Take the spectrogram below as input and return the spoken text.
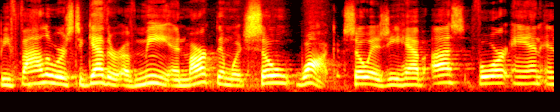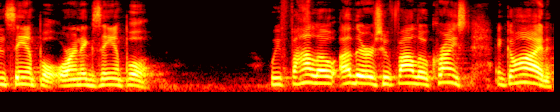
be followers together of me, and mark them which so walk, so as ye have us for an ensample or an example. We follow others who follow Christ, and God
